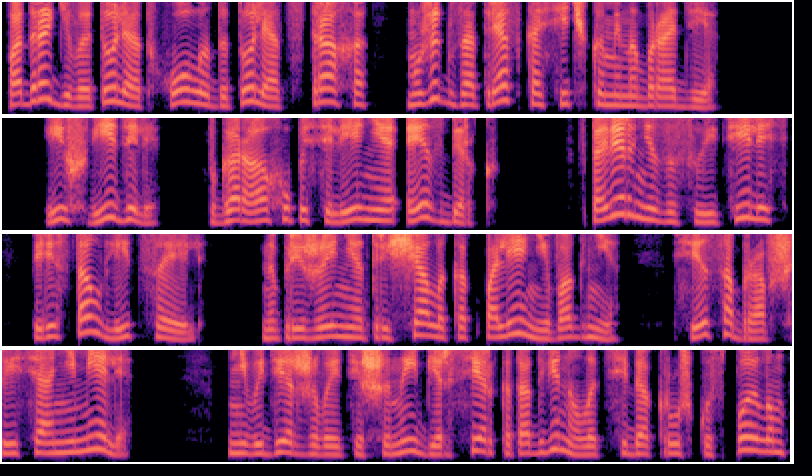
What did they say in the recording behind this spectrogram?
Подрагивая то ли от холода, то ли от страха, мужик затряс косичками на бороде. «Их видели?» В горах у поселения Эсберг. В таверне засуетились, перестал литься Эль. Напряжение трещало, как поленье в огне. Все собравшиеся онемели. Не выдерживая тишины, берсерк отодвинул от себя кружку с пойлом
